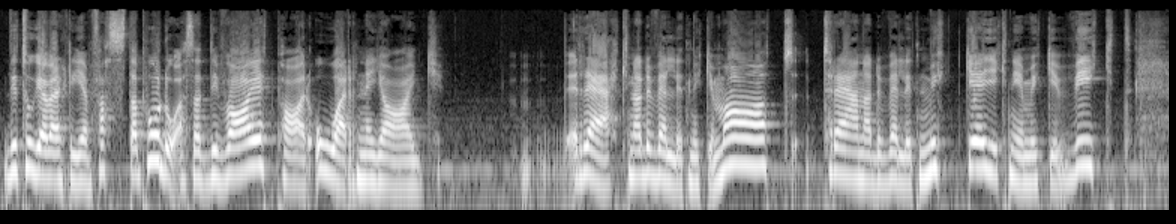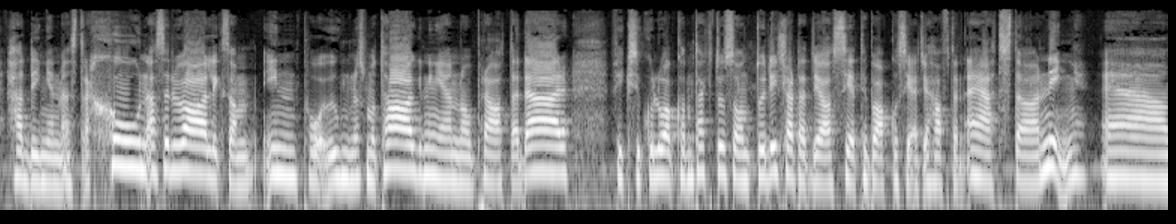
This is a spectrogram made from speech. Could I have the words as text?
det tog jag verkligen fasta på då. Så det var ett par år när jag räknade väldigt mycket mat, tränade väldigt mycket, gick ner mycket i vikt, hade ingen menstruation. Alltså det var liksom in på ungdomsmottagningen och prata där, fick psykologkontakt och sånt. Och det är klart att jag ser tillbaka och ser att jag haft en ätstörning. Eh,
